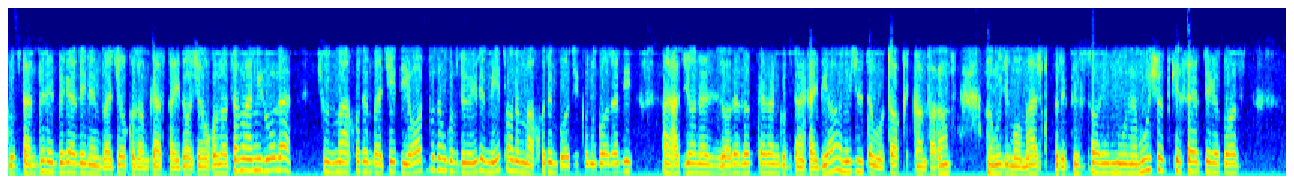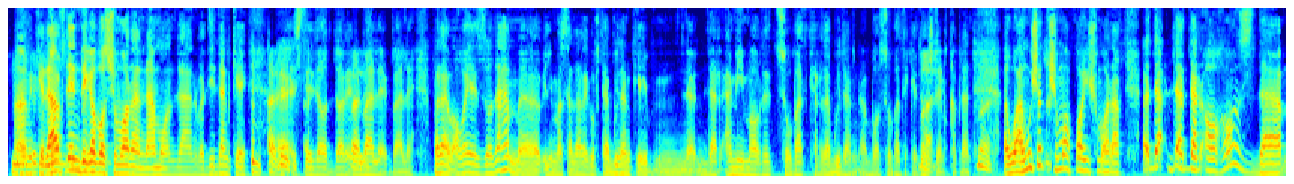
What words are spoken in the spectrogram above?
گفتن برید بگردین این وجه کدام کس پیدا شد و خلاصه من همین رول چون من خودم بچه دیاد بودم گفت دویره می‌تونم من خودم بازی کنم. باز همی حجیان عزیزاده لط کردن گفتن خیلی بیا همینجور در اتاق کانفرانس همونجور ما مشق پرکتس داریم. مونمو شد که صاحب دیگه باز همین که رفتن دیگه با شما را نماندن و دیدن که بله. استعداد داره بله بله, بله. برای آقای زاده هم این مسئله را گفته بودن که در امی مورد صحبت کرده بودن با صحبتی که داشتن بله. قبلا بله. و همون شد شما پای شما رفت در, در, در آغاز در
